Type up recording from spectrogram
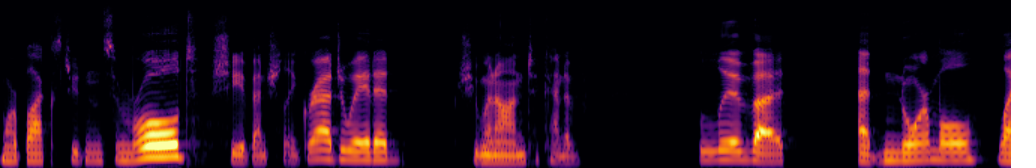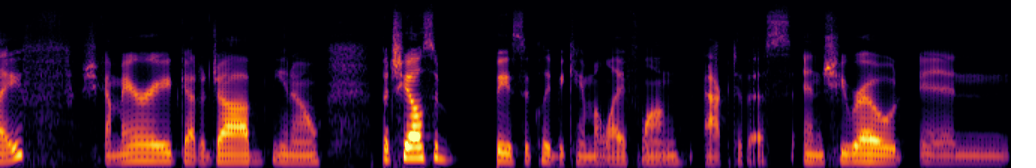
more black students enrolled she eventually graduated she went on to kind of live a, a normal life she got married got a job you know but she also basically became a lifelong activist and she wrote in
